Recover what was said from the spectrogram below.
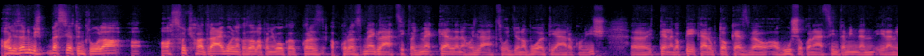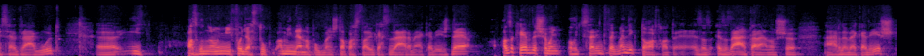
Ahogy az előbb is beszéltünk róla, az, hogyha drágulnak az alapanyagok, akkor az, akkor az meglátszik, vagy meg kellene, hogy látszódjon a bolti árakon is. Itt tényleg a pékáruktól kezdve a, húsokon át szinte minden élelmiszer drágult. Így azt gondolom, hogy mi fogyasztók a mindennapokban is tapasztaljuk ezt az áremelkedést. De az a kérdésem, hogy, hogy szerintetek meddig tarthat ez az, ez az általános árnövekedés,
